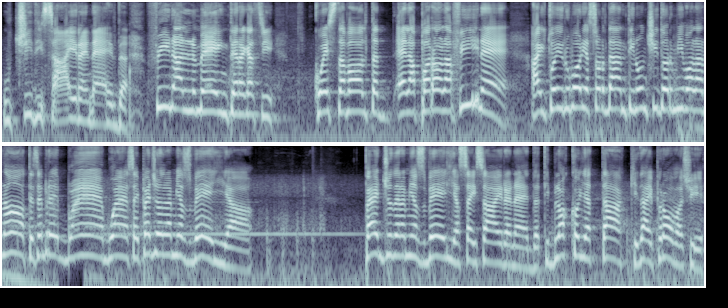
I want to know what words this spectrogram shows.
Uccidi Sirenhead. Finalmente, ragazzi. Questa volta è la parola fine. Ai tuoi rumori assordanti non ci dormivo la notte. Sempre... Bueh, bueh, sei peggio della mia sveglia. Peggio della mia sveglia sei Sirenhead. Ti blocco gli attacchi. Dai, provaci.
